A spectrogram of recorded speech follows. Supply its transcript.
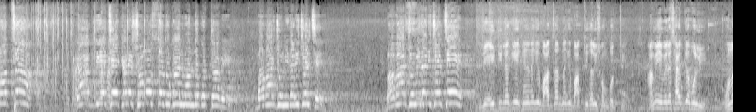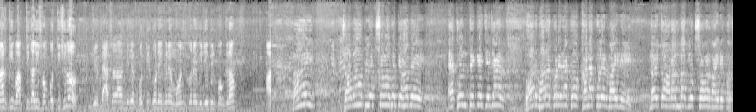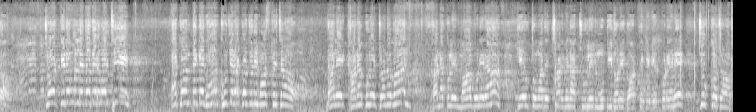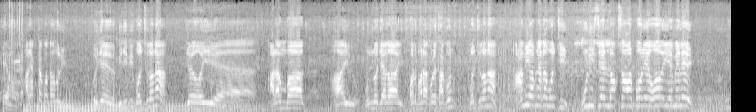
বাচ্চা ডাক দিয়েছে এখানে সমস্ত দোকান বন্ধ করতে হবে। বাবার জমিদারি চলছে। বাবার জমিদারি চলছে। যে এইটি নাকি এখানে নাকি বাদশার নাকি বাপ্তিকালী সম্পত্তি। আমি এমএলএ সাহেবকে বলি ওনার কি বাপ্তিকালী সম্পত্তি ছিল? যে ব্যবসাদার দিকে ক্ষতি করে এখানে মঞ্চ করে বিজেপির প্রোগ্রাম? আর ভাই জবাব লোকসভা ভোটে হবে। এখন থেকে যে যার ঘর ভাড়া করে রাখো খানাকুলের বাইরে নয়তো আরামবাগ লোকসভার বাইরে কোথাও। চোর তৃণমূল নেতাদের বলছি, এখন থেকে ঘর খুঁজে রাখো যদি বাঁচতে চাও। নাহলে এই খানাকুলের জনগণ, খানাকুলের মা বোনেরা কেউ তোমাদের ছাড়বে না, চুলের মুঠি ধরে ঘর থেকে বের করে এনে যোগ্য জবাব দেওয়া হবে। আর একটা কথা বলি, ওই যে বিজেপি বলছিল না, যে ওই আরামবাগ, আই, অন্য জায়গায় ঘর ভাড়া করে থাকুন, বলছিল না? আমি আপনাকে বলছি, উনিশের লোকসভার পরে ওই এমএলএ,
